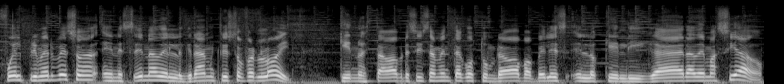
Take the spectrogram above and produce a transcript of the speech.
fue el primer beso en escena del gran Christopher Lloyd, que no estaba precisamente acostumbrado a papeles en los que ligara demasiado.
